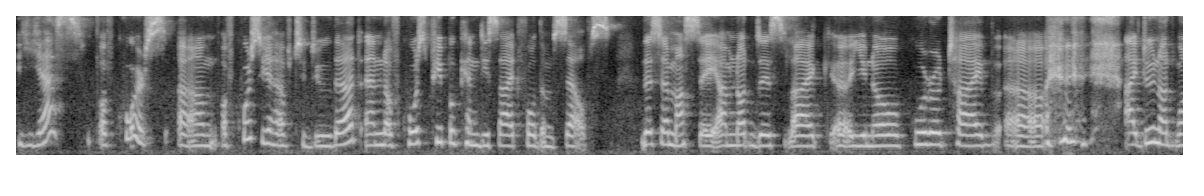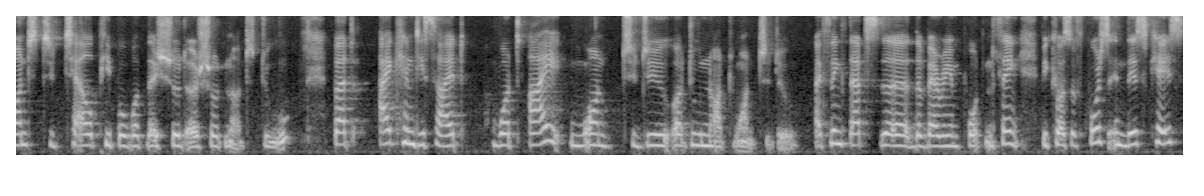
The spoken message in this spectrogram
Yes, of course. Um, of course, you have to do that. And of course, people can decide for themselves this i must say i'm not this like uh, you know guru type uh, i do not want to tell people what they should or should not do but i can decide what i want to do or do not want to do i think that's the the very important thing because of course in this case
